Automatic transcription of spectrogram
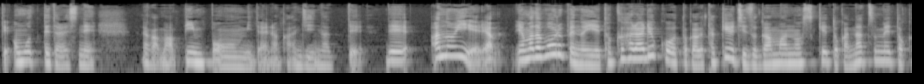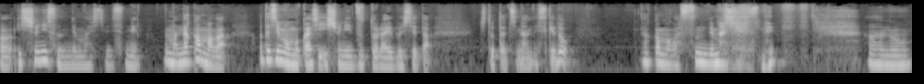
て思ってたらですねなんかまあピンポンみたいな感じになってであの家山田ボールペンの家徳原旅行とか竹内図我慢之助とか夏目とか一緒に住んでましてですね、まあ、仲間が私も昔一緒にずっとライブしてた人たちなんですけど仲間が住んでましてですね あの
